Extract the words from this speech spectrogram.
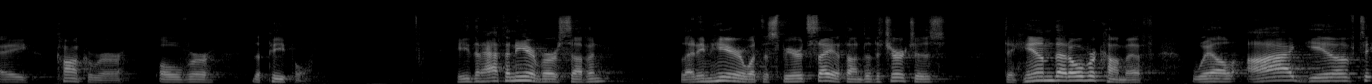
a conqueror over the people. He that hath an ear, verse 7, let him hear what the Spirit saith unto the churches. To him that overcometh, will I give to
